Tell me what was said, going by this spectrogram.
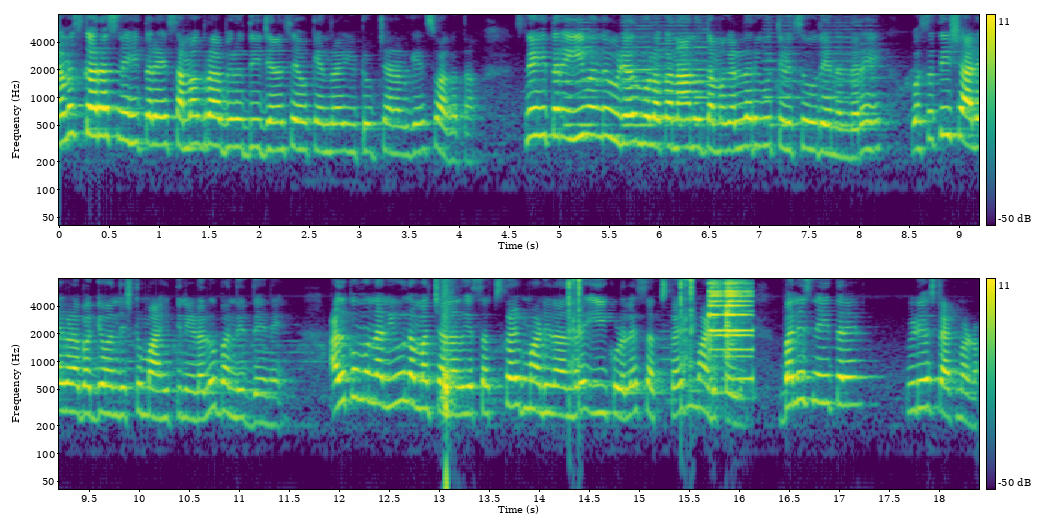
ನಮಸ್ಕಾರ ಸ್ನೇಹಿತರೆ, ಸಮಗ್ರ ಅಭಿವೃದ್ಧಿ ಜನಸೇವಾ ಕೇಂದ್ರ ಯೂಟ್ಯೂಬ್ ಚಾನಲ್ಗೆ ಸ್ವಾಗತ. ಸ್ನೇಹಿತರೆ, ಈ ಒಂದು ವಿಡಿಯೋದ ಮೂಲಕ ನಾನು ತಮಗೆಲ್ಲರಿಗೂ ತಿಳಿಸುವುದೇನೆಂದರೆ, ವಸತಿ ಶಾಲೆಗಳ ಬಗ್ಗೆ ಒಂದಿಷ್ಟು ಮಾಹಿತಿ ನೀಡಲು ಬಂದಿದ್ದೇನೆ. ಅದಕ್ಕೂ ಮುನ್ನ ನೀವು ನಮ್ಮ ಚಾನಲ್ಗೆ ಸಬ್ಸ್ಕ್ರೈಬ್ ಮಾಡಿಲ್ಲ ಅಂದರೆ ಈ ಕೂಡಲೇ ಸಬ್ಸ್ಕ್ರೈಬ್ ಮಾಡಿಕೊಳ್ಳಿ. ಬನ್ನಿ ಸ್ನೇಹಿತರೆ, ವಿಡಿಯೋ ಸ್ಟಾರ್ಟ್ ಮಾಡೋಣ.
